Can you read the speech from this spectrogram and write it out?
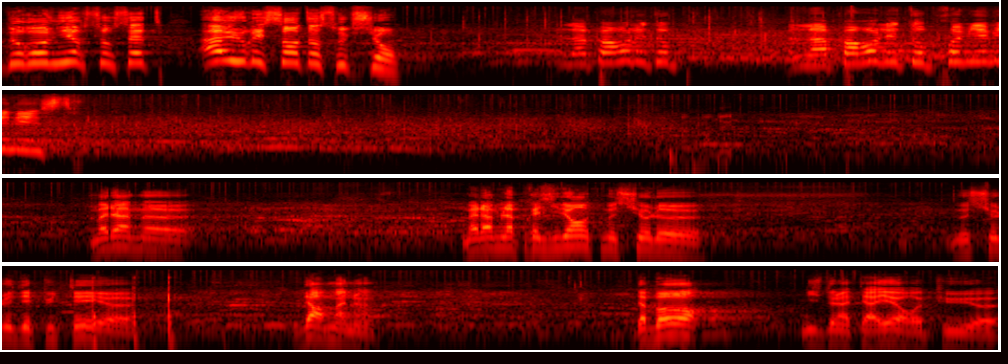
de revenir sur cette ahurissante instruction? La parole est au, la parole est au Premier ministre. Madame, euh, Madame la Présidente, Monsieur le, monsieur le député euh, Darmanin, d'abord, ministre de l'Intérieur aurait pu euh,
